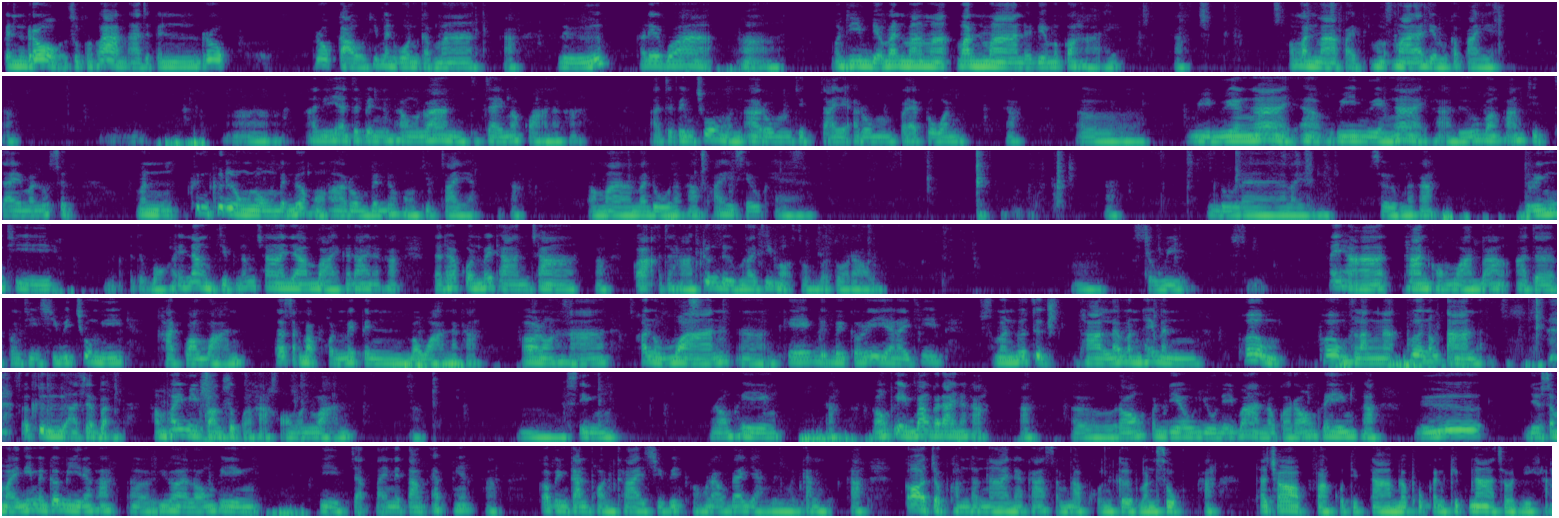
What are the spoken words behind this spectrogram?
เป็นโรคสุขภาพอาจจะเป็นโรคโรคเก่าที่มันวนกลับมาค่ะ หรือเขาเรียกว่าอ่าบางทีเดี๋ยวมันมามามันมาเดี๋ยวเดี๋ยวมันก็หายค่ะเพราะมันมาไปมาแล้วเดี๋ยวมันก็ไปค่ะอ่า อั นนี้อาจจะเป็นทางด้านจิตใจมากกว่านะคะ อาจจะเป็นช่วงเหมือนอารมณ์จิตใจอารมณ์แปรปรวนค่ะเอ่อวีนเวียงง่ายอ่าวีนเวียงง่ายค่ะ หรือบางครั้งจิตใจมันรู้สึกมันขึ้นขึ้นลงลงเป็นเรื่องของอารมณ์เป็นเรื่องของจิตใจอะค่ะต่อมามาดูนะคะไพ่เซลฟ์แคร์อะดูแลอะไรเสริมนะคะดริงที อาจจะบอกให้นั่งจิบน้ำชายามบ่ายก็ได้นะคะ แต่ถ้าคนไม่ทานชาก็อาจจะหาเครื่องดื่มอะไรที่เหมาะสมกับตัวเราสวีทให้หาทานของหวานบ้าง อาจจะบางทีชีวิตช่วงนี้ขาดความหวาน ถ้าสำหรับคนไม่เป็นเบาหวานนะคะก็ลองหาขนมหวานอ่าเค้กหรือเบเกอรี่อะไรที่มันรู้สึกทานแล้วมันให้มันเพิ่มเพิ่มพลังงานเพิ่มน้ำตาล ก็คืออาจจะแบบทำให้มีความสุขอะค่ะของหวานหวานๆอะอืมซิงร้องเพลงอะร้องเพลงบ้างก็ได้นะคะอะเออร้องคนเดียวอยู่ในบ้านเราก็ร้องเพลงค่ะ หรือเดี๋ยวสมัยนี้มันก็มีนะคะเออที่ว่าร้องเพลงที่จัดไปในตามแอปเนี้ยค่ะ ก็เป็นการผ่อนคลายชีวิตของเราได้อย่างหนึ่งเหมือนกันค่ะ ก็จบคำทำนายนะคะสำหรับคนเกิดวันศุกร์ค่ะ ถ้าชอบฝากกดติดตามแล้วพบกันคลิปหน้าสวัสดีค่ะ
